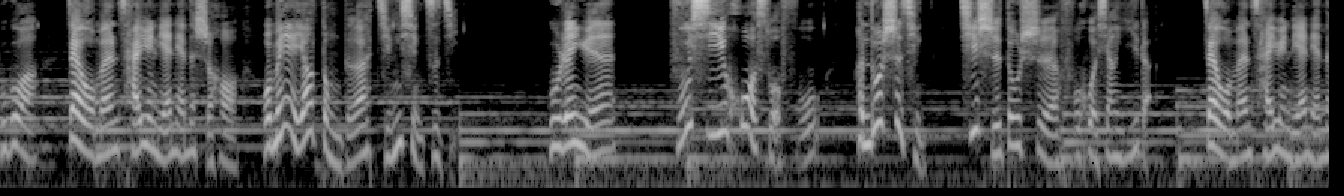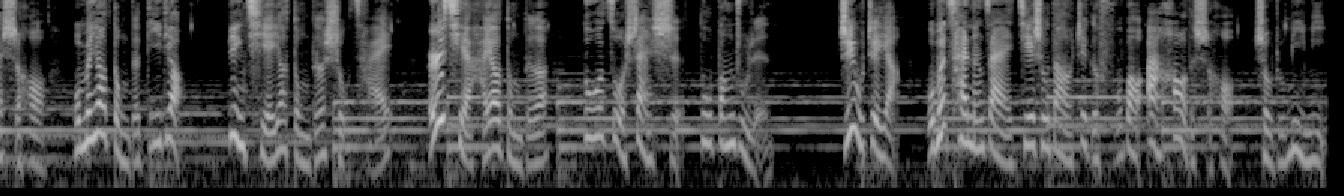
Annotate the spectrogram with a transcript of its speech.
不过，在我们财运连连的时候，我们也要懂得警醒自己。古人云：“福兮祸所伏。”很多事情其实都是福祸相依的。在我们财运连连的时候，我们要懂得低调，并且要懂得守财，而且还要懂得多做善事，多帮助人。只有这样。我们才能在接收到这个福报暗号的时候守住秘密，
